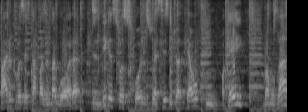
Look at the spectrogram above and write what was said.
Pare o que você está fazendo agora, desliga suas coisas, assista o vídeo até o fim, ok? Vamos lá?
